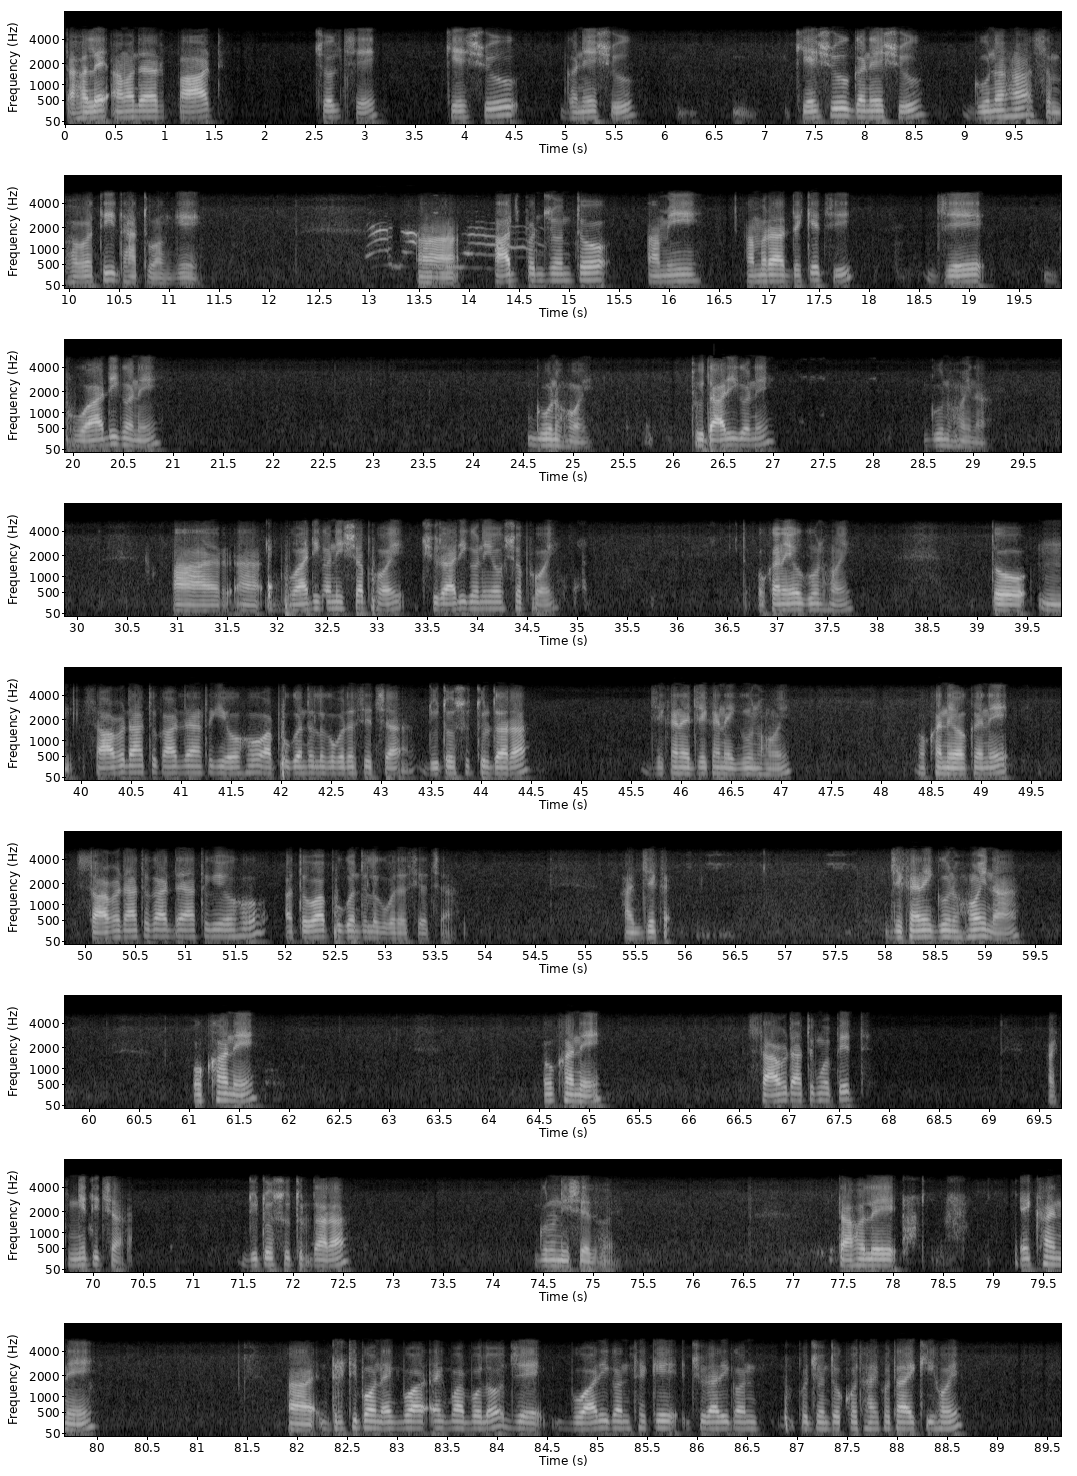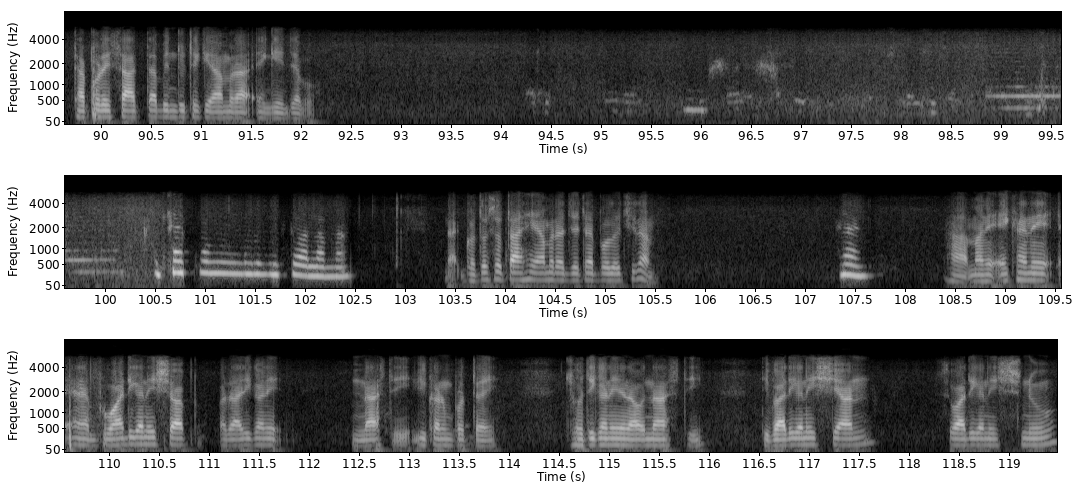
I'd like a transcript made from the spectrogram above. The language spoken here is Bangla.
তাহলে আমাদের পাঠ চলছে কেশু গণেশু কেশু গণেশু গুণः সম্ভবতি ধাতু অঙ্গে আজ পর্যন্ত আমি, আমরা দেখেছি যে ভুয়াদিগণে গুণ হয়, তুদারিগণে গুণ হয় না। আর ভুয়াদিগণের সব হয় চুরাদিগণেও সব হয় ওখানেও গুণ হয়। তো সার্বধাতু কার্যধাতুকে অহ আর পুগন্ধ লোকবোধ শিক্ষা, দুটো সূত্র দ্বারা যেখানে যেখানে গুণ হয়, ওখানে ওখানে সার্বধাতু কার্যধাতুকে অহ অথবা পুগন্ধ লোকবোধ শিক্ষা। আর যেখানে যেখানে গুণ হয় না ওখানে ওখানে সার্বধাতুকমপিত আর ঞেতিচা দুটো সূত্র দ্বারা গুণ নিষেধ হয়। তাহলে এখানে দৃষ্টিপণ একবার একবার বলো যে বুয়ারিগণ থেকে চুরারিগণ পর্যন্ত কোথায় কোথায় কি হয়? তারপরে সাতটা বিন্দু থেকে আমরা এগিয়ে যাব। না? গত সপ্তাহে আমরা যেটা বলেছিলাম। হ্যাঁ। হ্যাঁ মানে এখানে পদাদিগানি নাস্তি বিকরণ প্রত্যয় ঝটিগানি নাস্তি দিবাদিগানি শ্যান স্বাদিগানি স্নু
